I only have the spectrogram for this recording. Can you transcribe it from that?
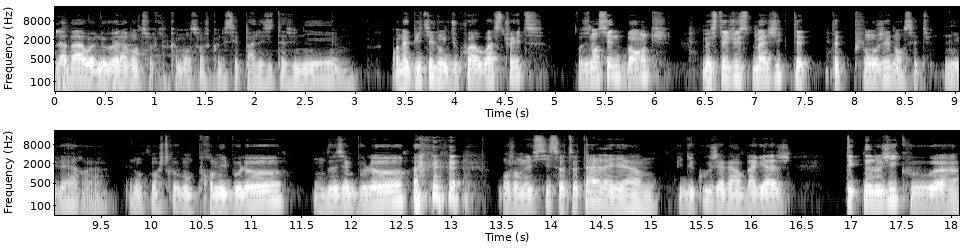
Là-bas, ouais, nouvelle aventure qui commence. Je connaissais pas les États-Unis. On habitait donc du coup à Wall Street, dans une ancienne banque. Mais c'était juste magique d'être d'être plongé dans cet univers. euh. Et donc moi, je trouve mon premier boulot, mon deuxième boulot. bon, j'en ai eu six au total. Et euh, puis du coup, j'avais un bagage technologique où euh,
